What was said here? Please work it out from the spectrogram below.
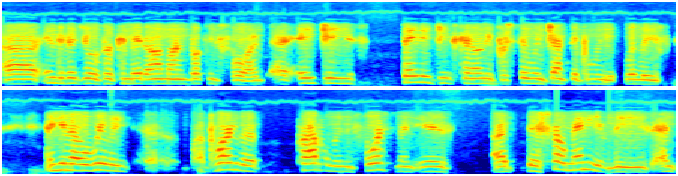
uh, individuals who commit online booking fraud. Uh, AGs, state AGs can only pursue injunctive relief. And you know, really, uh, a part of the problem with enforcement is uh, there's so many of these, and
